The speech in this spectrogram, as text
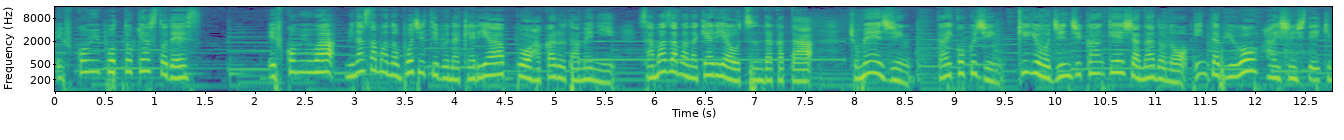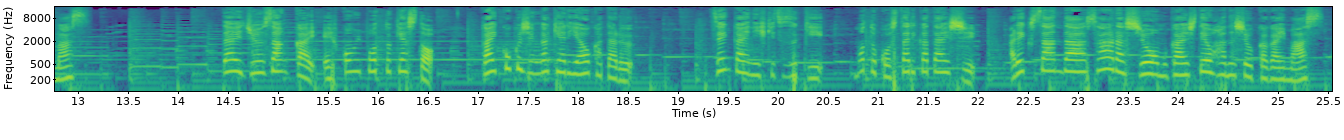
F コミポッドキャストです。F コミは皆様のポジティブなキャリアアップを図るために様々なキャリアを積んだ方、著名人、外国人、企業人事関係者などのインタビューを配信していきます。第13回 F コミポッドキャスト外国人がキャリアを語る前回に引き続き元コスタリカ大使アレクサンダー・サーラ氏をお迎えしてお話を伺います。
